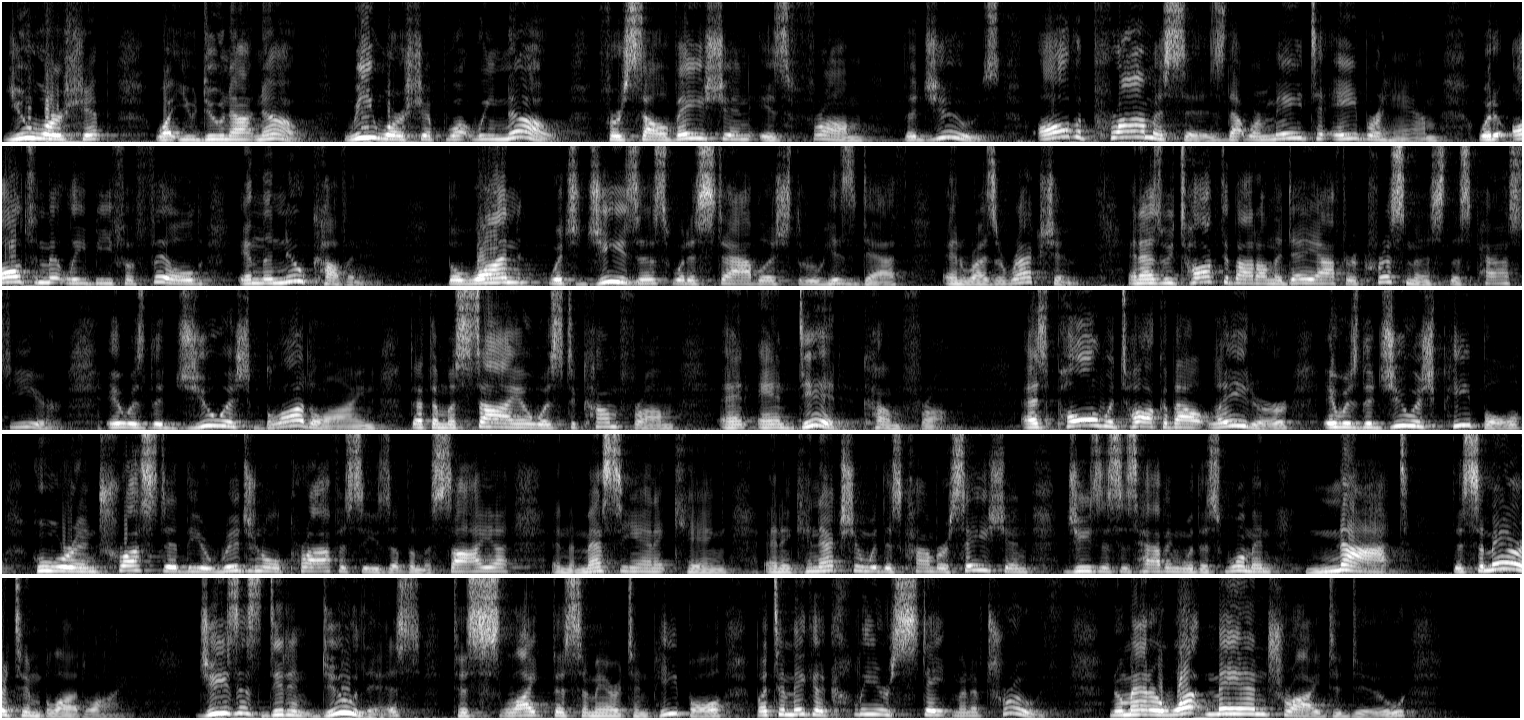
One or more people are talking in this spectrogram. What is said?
You worship what you do not know. We worship what we know, for salvation is from the Jews. All the promises that were made to Abraham would ultimately be fulfilled in the new covenant, the one which Jesus would establish through his death and resurrection. And as we talked about on the day after Christmas this past year, it was the Jewish bloodline that the Messiah was to come from and, and did come from. As Paul would talk about later, it was the Jewish people who were entrusted the original prophecies of the Messiah and the Messianic King. And in connection with this conversation Jesus is having with this woman, not the Samaritan bloodline. Jesus didn't do this to slight the Samaritan people, but to make a clear statement of truth. No matter what man tried to do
